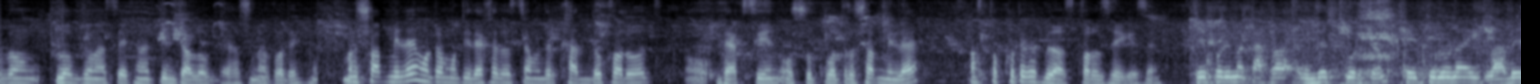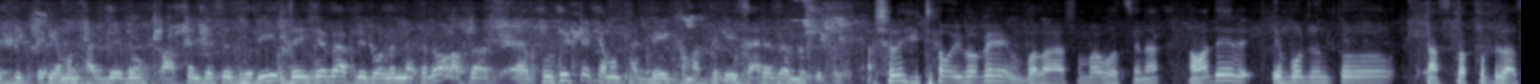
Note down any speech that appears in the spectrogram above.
এবং লোকজন আছে, এখানে তিনটা লোক দেখাশোনা করে। মানে সব মিলে মোটামুটি দেখা যাচ্ছে আমাদের খাদ্য খরচ ভ্যাকসিন ওষুধপত্র সব মিলে পাঁচ লক্ষ টাকা প্লাস খরচ হয়ে গেছে। যে পরিমাণ টাকা ইনভেস্ট করছেন সেই তুলনায় লাভের দিকটা কেমন থাকবে এবং পার্সেন্টেজে ধরি যে হিসেবে আপনি বলেন না কেন আপনার প্রফিটটা কেমন থাকবে এই খামার থেকে এই চার হাজার মুরগি থেকে? আসলে এটা ওইভাবে বলা সম্ভব হচ্ছে না। আমাদের এ পর্যন্ত পাঁচ লক্ষ প্লাস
